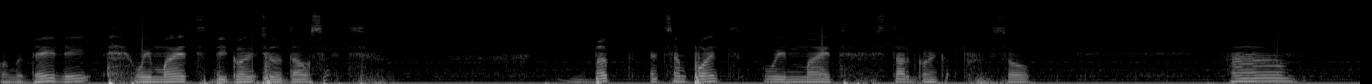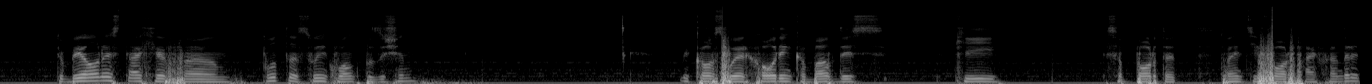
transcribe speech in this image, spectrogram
on the daily, we might be going to the downside, but at some point we might start going up. So, um, to be honest, I have um, put a swing long position. Because we're holding above this key support at 24500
